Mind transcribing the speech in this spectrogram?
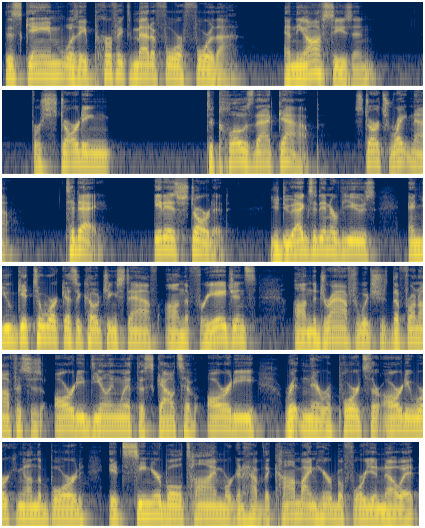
This game was a perfect metaphor for that. And the offseason for starting to close that gap starts right now. Today, it has started. You do exit interviews and you get to work as a coaching staff on the free agents, on the draft, which the front office is already dealing with. The scouts have already written their reports, they're already working on the board. It's Senior Bowl time. We're going to have the combine here before you know it.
